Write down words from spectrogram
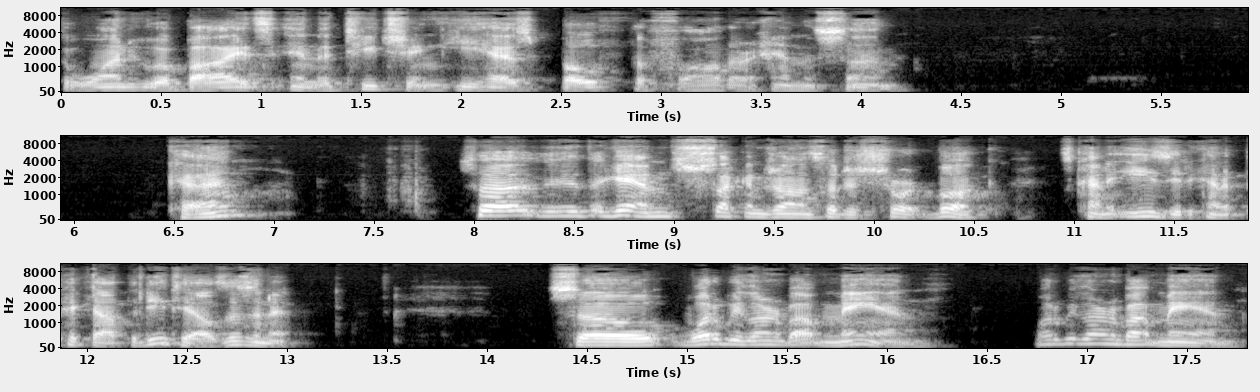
The one who abides in the teaching, he has both the Father and the Son. Okay? So again, Second John such a short book, it's kind of easy to kind of pick out the details, isn't it? So, what do we learn about man? What do we learn about man?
